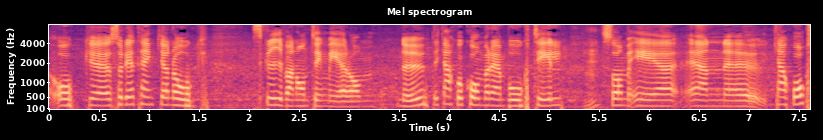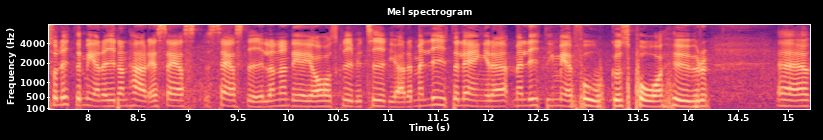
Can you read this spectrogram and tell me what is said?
och, eh, så det tänker jag nog skriva någonting mer om nu. Det kanske kommer en bok till mm. som är en, eh, kanske också lite mer i den här essästilen än det jag har skrivit tidigare, men lite längre, med lite mer fokus på hur, eh,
